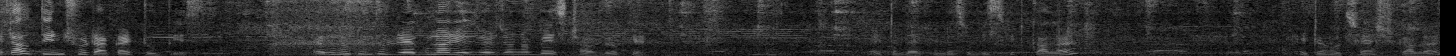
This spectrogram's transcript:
এটাও তিনশো টাকায় টু পিস এগুলো কিন্তু রেগুলার ইউজের জন্য বেস্ট হবে ওকে এটা দেখেন, এটা হচ্ছে বিস্কিট কালার এটা হচ্ছে অ্যাশ কালার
